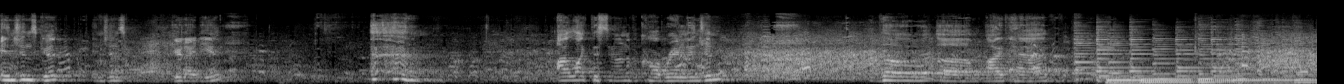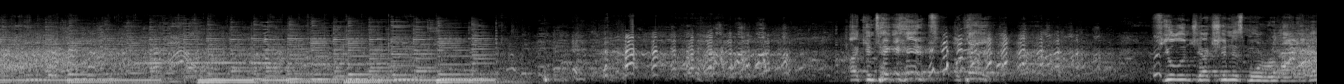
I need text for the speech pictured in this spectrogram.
Engine's good. Engine's good idea. I like the sound of a carbureted engine, though um, I've had can take a hint, okay? Fuel injection is more reliable.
